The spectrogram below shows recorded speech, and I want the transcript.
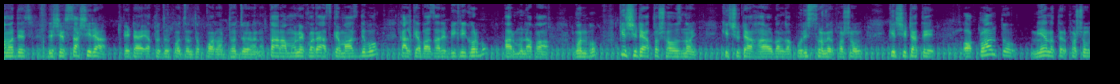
আমাদের দেশের চাষিরা এটা এত দূর পর্যন্ত করার ধৈর্য হয় না। তারা মনে করে, আজকে মাছ দেব, কালকে বাজারে বিক্রি করব, আর মুনাফা গণবো। কৃষিটা এত সহজ নয়। কৃষিটা হাড় ভাঙ্গা পরিশ্রমের ফসল কৃষিটাতে অক্লান্ত মেয়ানতের ফসল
